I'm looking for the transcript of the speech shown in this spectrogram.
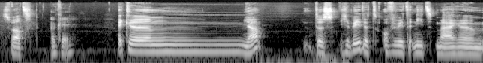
Dus wat? Oké. Ik, ehm ja. Dus je weet het of je weet het niet, maar ehm,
